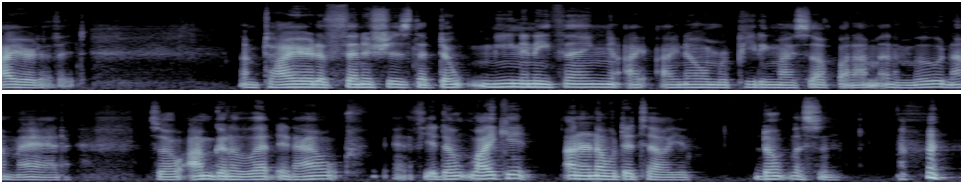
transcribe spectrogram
tired of it. I'm tired of finishes that don't mean anything. I, I know I'm repeating myself, but I'm in a mood and I'm mad. So I'm gonna let it out. And if you don't like it, I don't know what to tell you. Don't listen.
